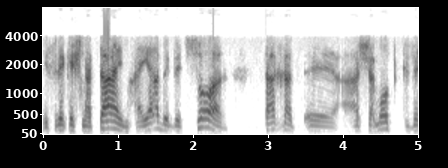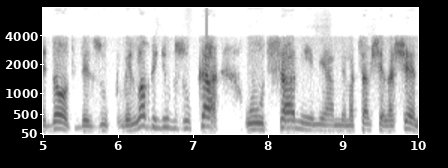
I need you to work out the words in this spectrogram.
לפני כשנתיים היה בבית סוהר תחת אה, האשמות אה, כבדות וזוק, ולא בדיוק זוכה, הוא הוצא ממצב של השם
